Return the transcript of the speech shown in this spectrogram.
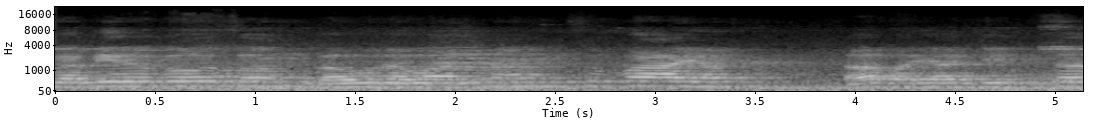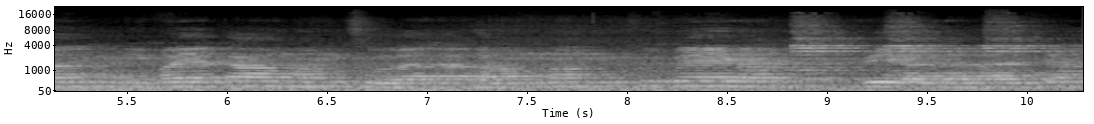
गभीरगोतम गौरवर्णं सुपाय अभयचित्तं निभयकामं सुरतधमं सुपेन विरदरजं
